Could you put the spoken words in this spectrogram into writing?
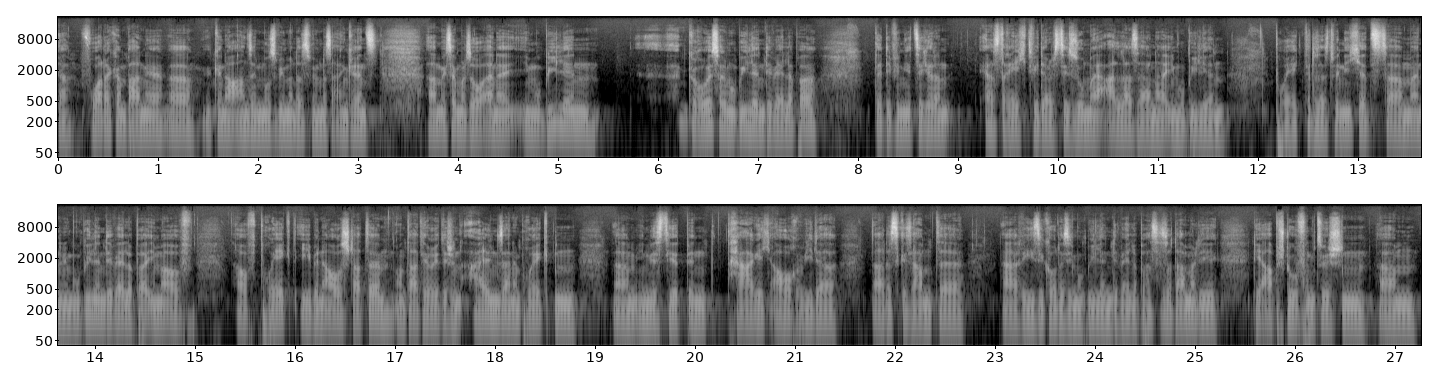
ja, vor der Kampagne äh, genau ansehen muss, wie man das, wie man das eingrenzt. Ähm, ich sage mal so, eine Immobilien, ein größerer Immobiliendeveloper, der definiert sich ja dann erst recht wieder als die Summe aller seiner Immobilienprojekte. Das heißt, wenn ich jetzt ähm, einen Immobiliendeveloper immer auf, auf Projektebene ausstatte und da theoretisch in allen seinen Projekten ähm, investiert bin, trage ich auch wieder äh, das gesamte äh, Risiko des Immobiliendevelopers. Also da mal die, die Abstufung zwischen ähm,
